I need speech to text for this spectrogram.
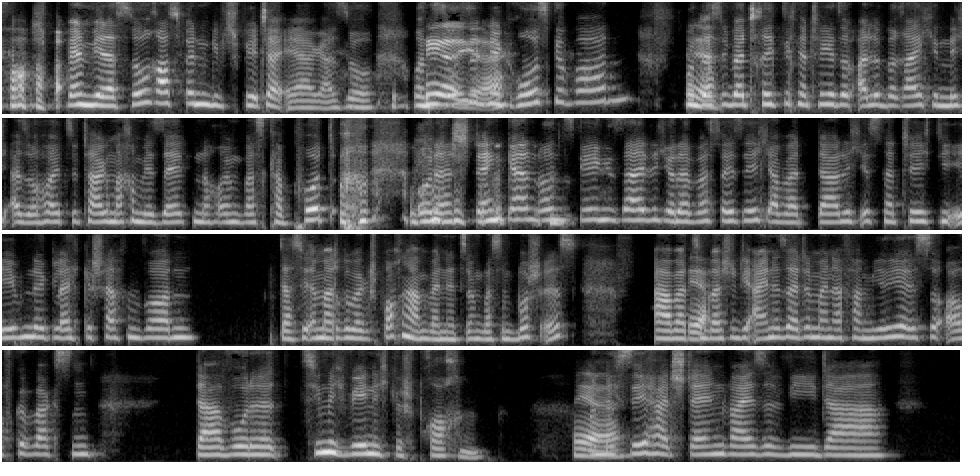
wenn wir das so rausfinden, gibt es später Ärger. So. Und ja, so sind ja. wir groß geworden. Und das überträgt sich natürlich jetzt auf alle Bereiche nicht. Also heutzutage machen wir selten noch irgendwas kaputt oder stänkern uns gegenseitig oder was weiß ich. Aber dadurch ist natürlich die Ebene gleich geschaffen worden, dass wir immer drüber gesprochen haben, wenn jetzt irgendwas im Busch ist. Aber ja. zum Beispiel die eine Seite meiner Familie ist so aufgewachsen, da wurde ziemlich wenig gesprochen. Ja. Und ich sehe halt stellenweise, wie da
